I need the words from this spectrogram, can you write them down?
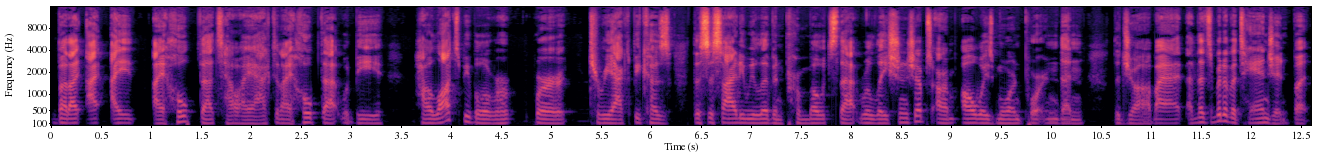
But I, I i hope that's how i act and i hope that would be how lots of people were, were to react because the society we live in promotes that relationships are always more important than the job. I, that's a bit of a tangent, but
